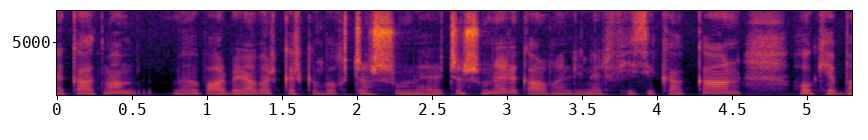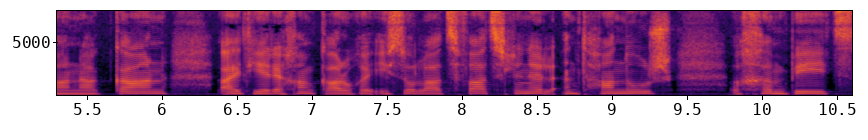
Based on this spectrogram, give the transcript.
նկատմամբ parberabar կրկնվող ճնշումները։ Ճնշումները կարող են լինել ֆիզիկական, հոգեբանական, այդ երեխան կարող է իզոլացված լինել ընդհանուր խմբից,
